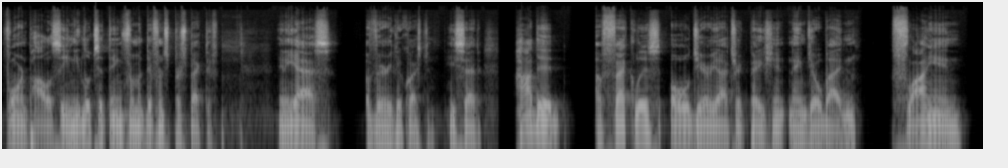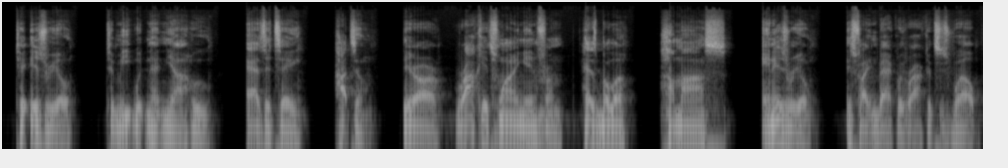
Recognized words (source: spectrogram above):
foreign policy and he looks at things from a different perspective. And he asks a very good question. He said, How did a feckless old geriatric patient named Joe Biden fly in to Israel to meet with Netanyahu as it's a hot zone? There are rockets flying in from Hezbollah, Hamas, and Israel is fighting back with rockets as well.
